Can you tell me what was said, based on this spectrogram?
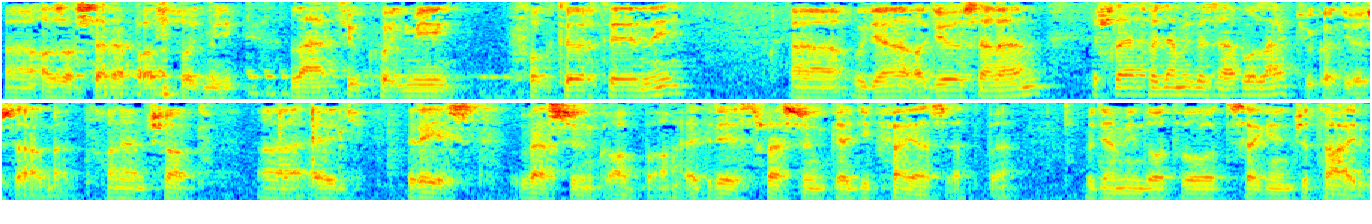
az a szerep az, hogy mi látjuk, hogy mi fog történni, ugye a győzelem, és lehet, hogy nem igazából látjuk a győzelmet, hanem csak egy részt veszünk abba, egy részt veszünk egyik fejezetbe. Ugye mind ott volt szegény Jatayu.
